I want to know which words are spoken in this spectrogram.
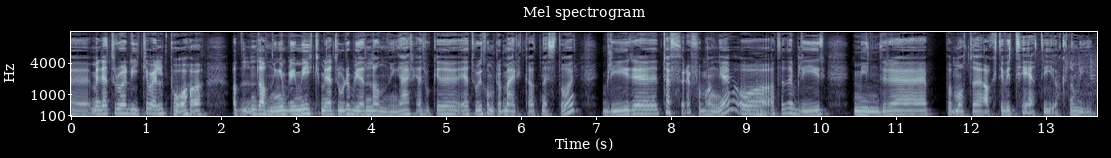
Men jeg tror allikevel på at landingen blir myk, men jeg tror det blir en landing her. Jeg tror, ikke, jeg tror vi kommer til å merke at neste år blir tøffere for mange, og at det blir mindre måte aktivitet i økonomien.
